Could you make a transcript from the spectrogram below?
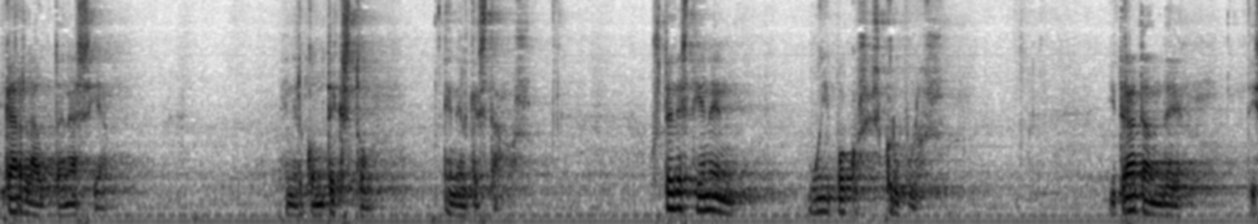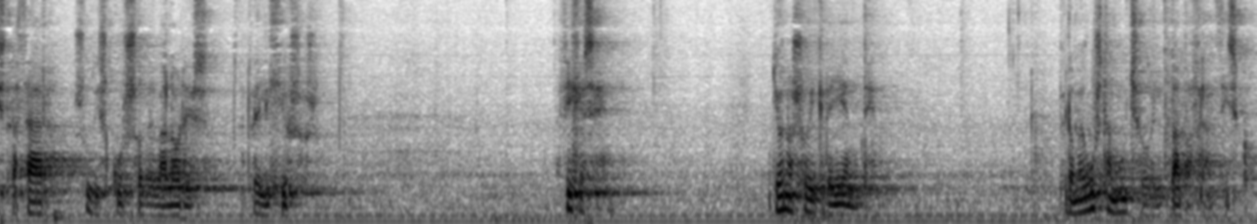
la eutanasia en el contexto en el que estamos. Ustedes tienen muy pocos escrúpulos y tratan de disfrazar su discurso de valores religiosos. Fíjese, yo no soy creyente, pero me gusta mucho el Papa Francisco.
